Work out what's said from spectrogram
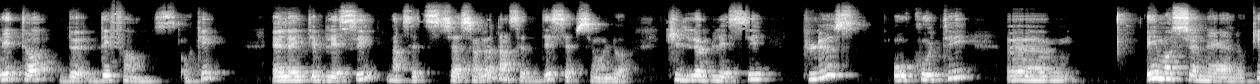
état de défense, OK? Elle a été blessée dans cette situation-là, dans cette déception-là, qui l'a blessée plus au côté euh, émotionnel, OK?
